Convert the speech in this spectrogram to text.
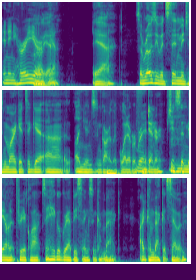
in any hurry, or Oh, yeah. Yeah. So Rosie would send me to the market to get uh, onions and garlic, whatever, for Right. dinner. She'd send me out at three o'clock, say, "Hey, go grab these things and come back." I'd come back at seven,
